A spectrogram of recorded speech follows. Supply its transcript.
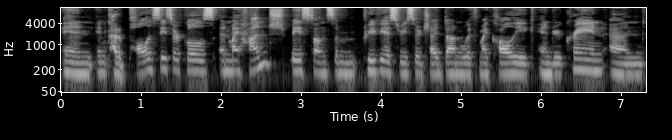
in in kind of policy circles. And my hunch, based on some previous research I'd done with my colleague Andrew Crane and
